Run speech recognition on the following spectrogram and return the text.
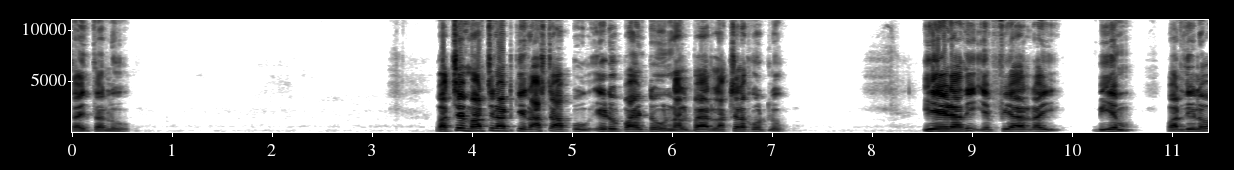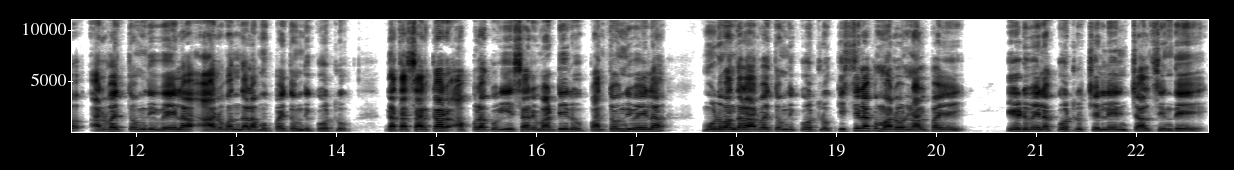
తదితరులు. వచ్చే మార్చి నాటికి రాష్ట్ర అప్పు ఏడు పాయింట్ నలభై ఆరు లక్షల కోట్లు. ఈ ఏడాది ఎఫ్ఈఆర్ఐ బిఎం పరిధిలో అరవై తొమ్మిది వేల ఆరు వందల ముప్పై తొమ్మిది కోట్లు. గత సర్కారు అప్పులకు ఈసారి వడ్డీలు పంతొమ్మిది వేల మూడు వందల అరవై తొమ్మిది కోట్లు. కిస్తీలకు మరో నలభై ఏడు వేల కోట్లు చెల్లించాల్సిందే.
